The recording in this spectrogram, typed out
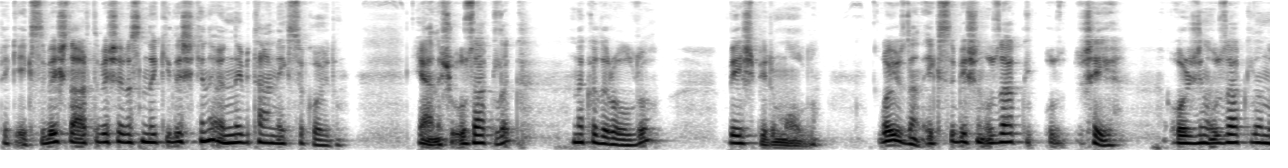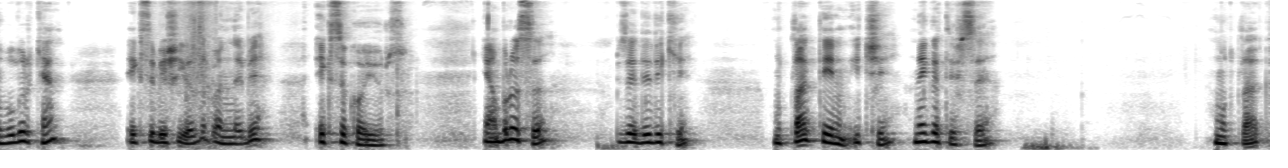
Peki eksi 5 ile artı 5 arasındaki ilişkinin önüne bir tane eksi koydum. Yani şu uzaklık ne kadar oldu? 5 birim oldu. O yüzden eksi 5'in uzak şeyi orijinal uzaklığını bulurken eksi 5'i yazıp önüne bir eksi koyuyoruz. Yani burası bize dedi ki mutlak değerin içi negatifse mutlak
